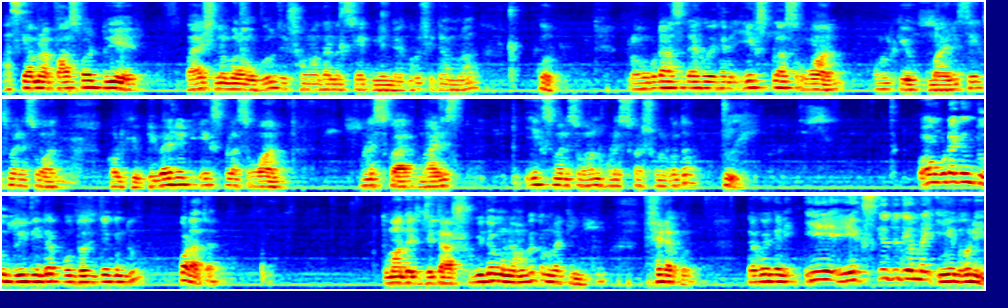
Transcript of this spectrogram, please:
আজকে আমরা পয়েন্ট দুইয়ের বাইশ নম্বর অঙ্ক যে সমাধানের সেট নির্ণয় করব, সেটা আমরা করব। অঙ্কটা আছে, দেখো এখানে x plus one whole cube minus x minus one whole cube divided x plus one whole square minus x minus one whole square সমান কত? টু অঙ্কটা কিন্তু দুই তিনটা পদ্ধতিতে কিন্তু করা যায়। তোমাদের যেটা সুবিধা মনে হবে তোমরা কিন্তু সেটা করবে। দেখো এখানে এ এক্স কে যদি আমরা এ ধরি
